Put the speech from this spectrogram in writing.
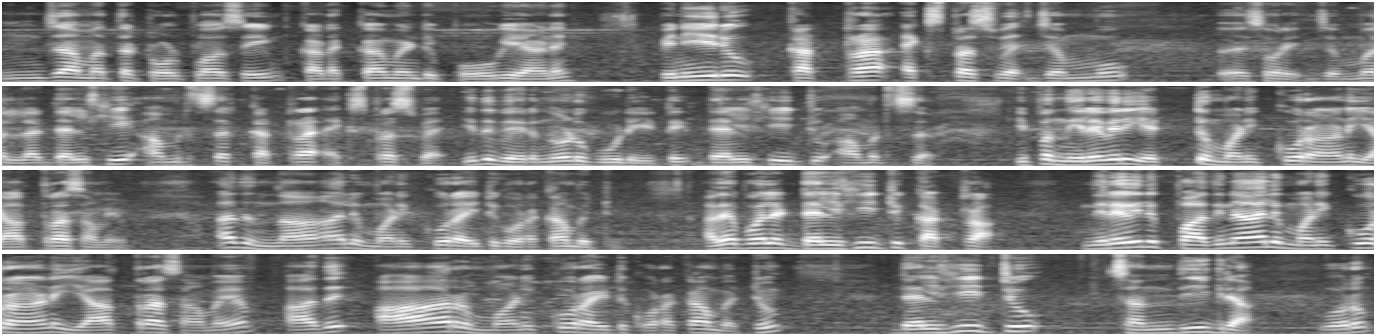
അഞ്ചാമത്തെ ടോൾ പ്ലാസയും കടക്കാൻ വേണ്ടി പോവുകയാണ്. പിന്നെ ഈ ഒരു കട്ര എക്സ്പ്രസ് വേ ജമ്മു സോറി ജമ്മു അല്ല ഡൽഹി അമൃത്സർ കട്ര എക്സ്പ്രസ് വേ ഇത് വരുന്നതോട് കൂടിയിട്ട് ഡൽഹി ടു അമൃത്സർ. ഇപ്പം നിലവിൽ എട്ട് മണിക്കൂറാണ് യാത്രാ സമയം. അത് നാല് മണിക്കൂറായിട്ട് കുറയ്ക്കാൻ പറ്റും. അതേപോലെ ഡൽഹി ടു കട്ര. നിലവിൽ പതിനാല് മണിക്കൂറാണ് യാത്രാ സമയം. അത് ആറ് മണിക്കൂറായിട്ട് കുറയ്ക്കാൻ പറ്റും. ഡൽഹി ടു ചന്ദീഗ്ര. വെറും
